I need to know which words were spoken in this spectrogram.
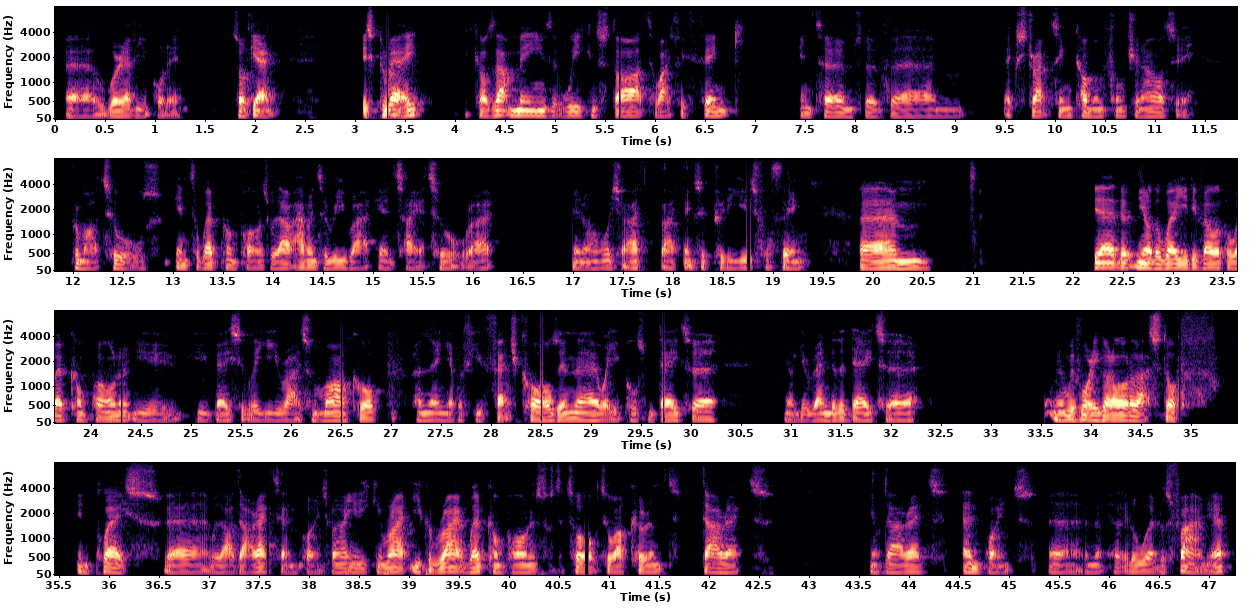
uh, wherever you put it. So again, it's great because that means that we can start to actually think in terms of um, extracting common functionality from our tools into web components without having to rewrite the entire tool, right? You know, which I I think is a pretty useful thing. Um, yeah, the, you know, the way you develop a web component, you you basically you write some markup and then you have a few fetch calls in there where you pull some data, you know, you render the data. And we've already got a lot of that stuff in place uh, with our direct endpoints, right? You, you can write, you could write web components just to talk to our current direct, you know, direct endpoints, uh, and it'll work just fine, yeah.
